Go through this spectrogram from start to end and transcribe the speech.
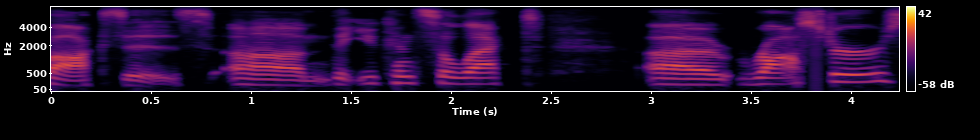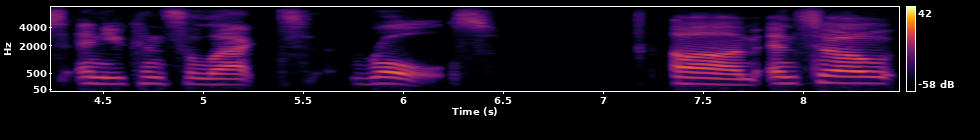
boxes um, that you can select uh, rosters and you can select roles. Um, and so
